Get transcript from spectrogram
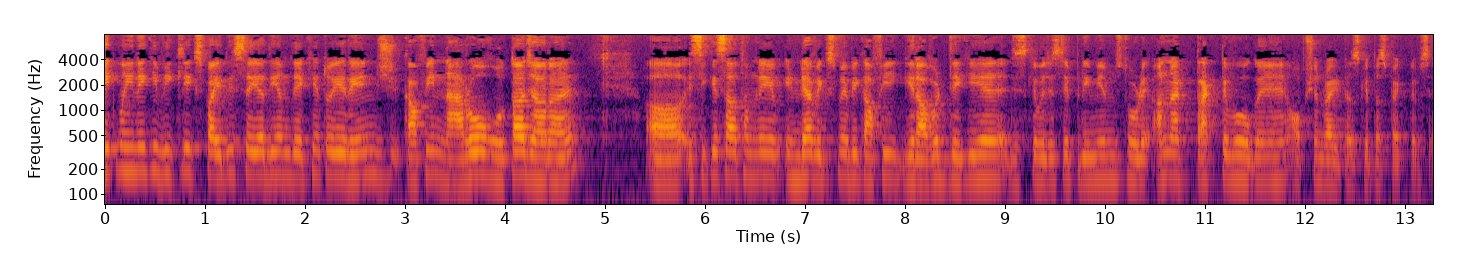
एक महीने की वीकली एक्सपायरी से यदि हम देखें तो ये रेंज काफ़ी नैरो होता जा रहा है। इसी के साथ हमने इंडिया विक्स में भी काफ़ी गिरावट देखी है जिसकी वजह से प्रीमियम्स थोड़े अनअट्रैक्टिव हो गए हैं ऑप्शन राइटर्स के परस्पेक्टिव से।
